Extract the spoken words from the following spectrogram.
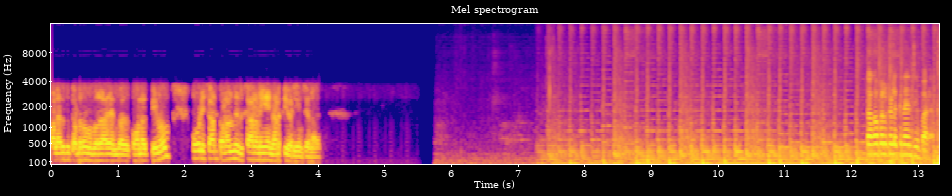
பலருக்கு தொடர்பு என்பது கோணத்திலும் போலீசார் தொடர்ந்து விசாரணையை நடத்தி வருகின்றனர். தகவல்களுக்கு நன்றி பரத்.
